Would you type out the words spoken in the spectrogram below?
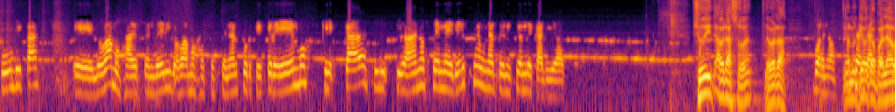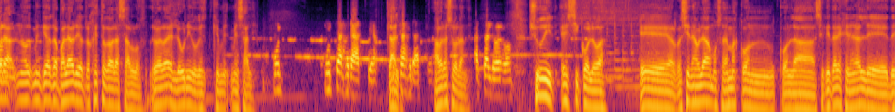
pública, lo vamos a defender y lo vamos a sostener porque creemos que cada ciudadano se merece una atención de calidad. Judith, abrazo, ¿eh? De verdad. Bueno, no me queda otra palabra, no me queda otra palabra y otro gesto que abrazarlos. De verdad es lo único que, me, sale. muchas gracias. Muchas gracias. Abrazo grande. Hasta luego. Judith es psicóloga. Eh, recién hablábamos además con, con la secretaria general de, de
